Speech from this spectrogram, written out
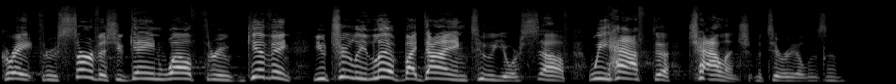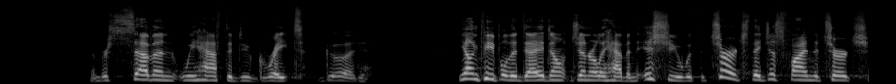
great through service. You gain wealth through giving. You truly live by dying to yourself. We have to challenge materialism. Number seven, we have to do great good. Young people today don't generally have an issue with the church, they just find the church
